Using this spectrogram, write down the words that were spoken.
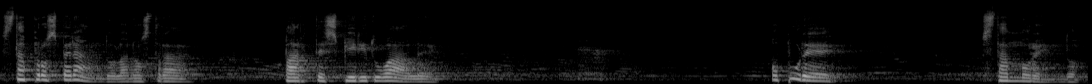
Sta prosperando la nostra parte spirituale? Oppure sta morendo?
